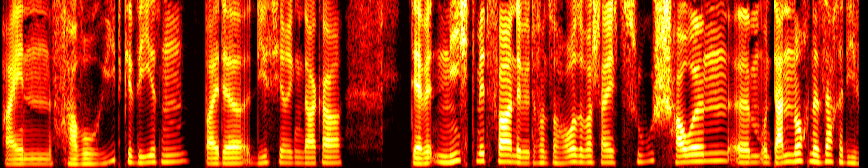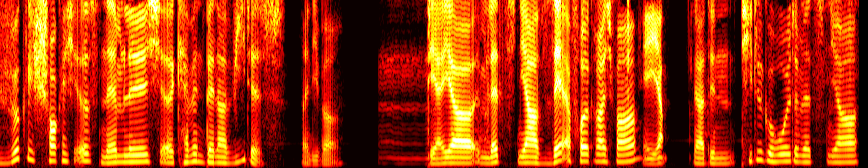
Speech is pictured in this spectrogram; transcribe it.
ein Favorit gewesen bei der diesjährigen Dakar. Der wird nicht mitfahren, der wird von zu Hause wahrscheinlich zuschauen. Ähm, und dann noch eine Sache, die wirklich schockig ist, nämlich äh, Kevin Benavides, mein Lieber der ja im letzten Jahr sehr erfolgreich war. Ja, Er hat den Titel geholt im letzten Jahr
